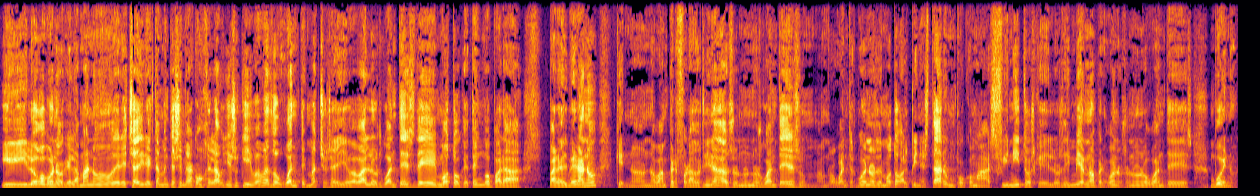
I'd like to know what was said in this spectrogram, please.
y luego bueno, que la mano derecha directamente se me ha congelado, y eso que llevaba dos guantes, macho, o sea, llevaba los guantes de moto que tengo para, para el verano, que no, no van perforados ni nada, son unos guantes, unos guantes buenos de moto, Alpinestar, un poco más finitos que los de invierno, pero bueno, son unos guantes buenos.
